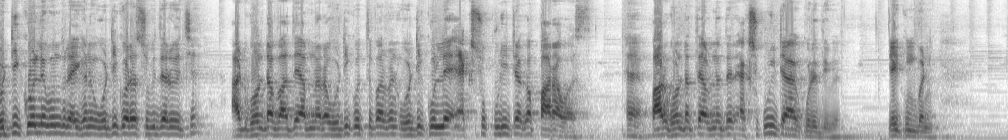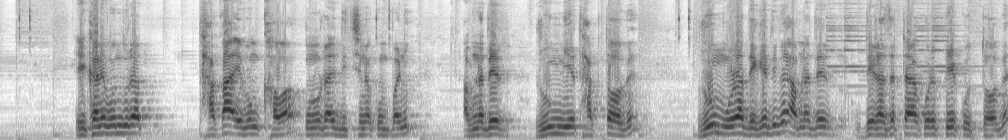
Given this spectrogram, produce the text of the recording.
ওটি করলে বন্ধুরা এখানে ওটি করার সুবিধা রয়েছে। আট ঘণ্টা বাদে আপনারা ওটি করতে পারবেন। ওটি করলে একশো কুড়ি টাকা পার আওয়াজ হ্যাঁ পার ঘন্টাতে আপনাদের একশো কুড়ি টাকা করে দিবে এই কোম্পানি এখানে বন্ধুরা থাকা এবং খাওয়া কোনোটাই দিচ্ছে না কোম্পানি। আপনাদের রুম নিয়ে থাকতে হবে। রুম ওরা দেখে দিবে, আপনাদের দেড় হাজার টাকা করে পে করতে হবে।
